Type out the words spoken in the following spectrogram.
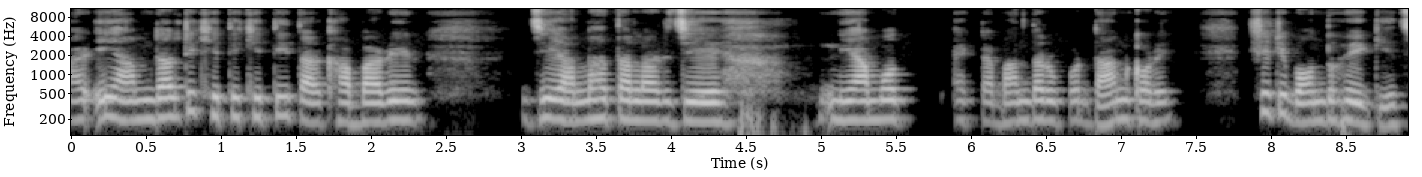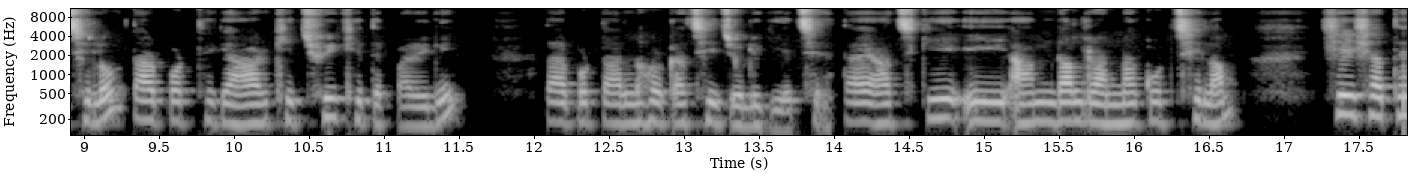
আর এই আম ডালটি খেতে খেতেই তার খাবারের যে আল্লাহ তালার যে নিয়ামত একটা বান্দার উপর দান করে। সেটি বন্ধ হয়ে গিয়েছিল। তারপর থেকে আর কিছুই খেতে পারেনি। তারপর তো আল্লাহর কাছেই চলে গিয়েছে। তাই আজকে এই আম ডাল রান্না করছিলাম। সেই সাথে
